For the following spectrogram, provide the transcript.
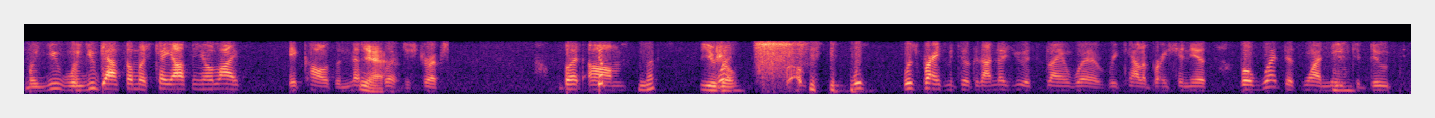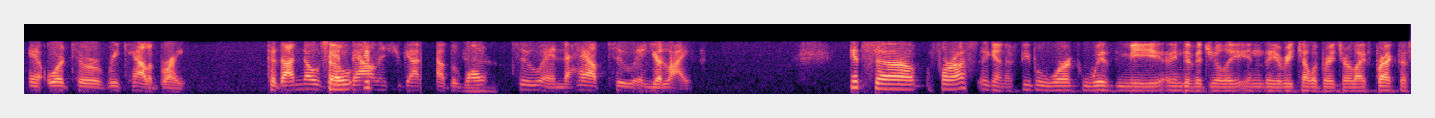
When you when you got so much chaos in your life, it causes nothing yeah. but destruction. But um, yep. Usual. Which brings me to because I know you explained where recalibration is, but what does one need mm-hmm. to do in order to recalibrate? Because I know so that balance you got to have the want to and the have to in your life. It's uh, for us again. If people work with me individually in the recalibrate your life practice,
